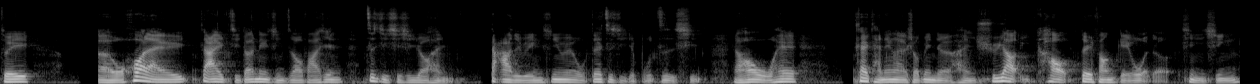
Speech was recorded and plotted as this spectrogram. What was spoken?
所以呃，我后来在几段恋情之后，发现自己其实有很大的原因，是因为我对自己的不自信，然后我会在谈恋爱的时候变得很需要依靠对方给我的信心，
